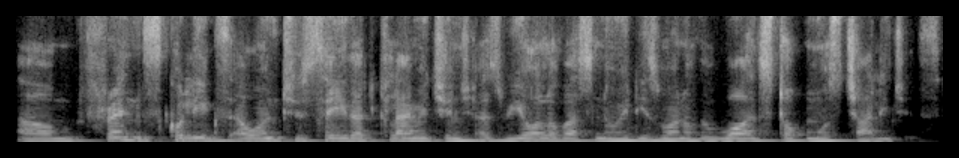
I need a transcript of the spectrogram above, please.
Um, friends, colleagues, I want to say that climate change, as we all of us know, it is one of the world's topmost challenges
